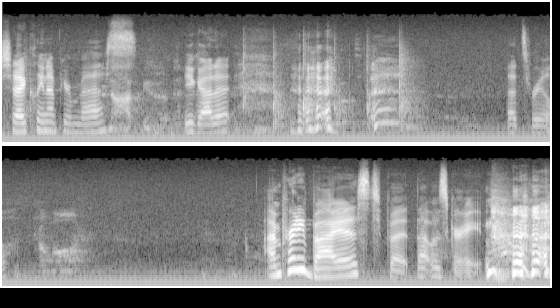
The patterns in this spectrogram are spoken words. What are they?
Should I clean up your mess? No, I'll clean it up. You got it? That's real. Come on. I'm pretty biased, but that was great. I'm not gonna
